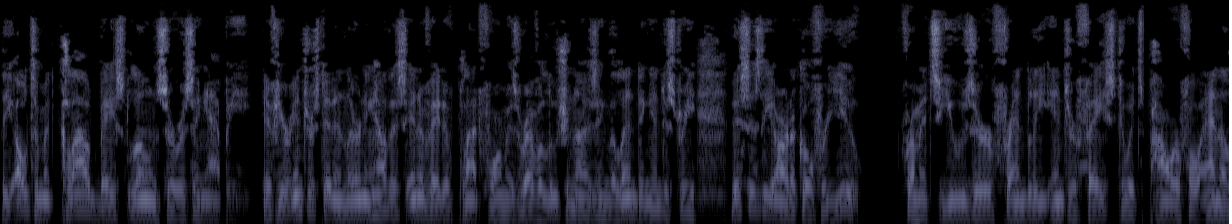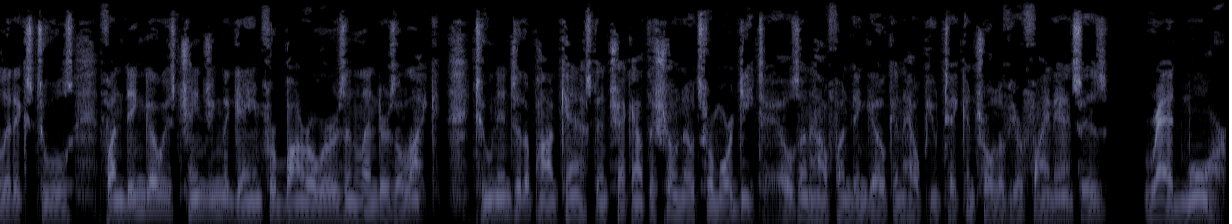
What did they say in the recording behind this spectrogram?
the ultimate cloud based loan servicing appy. If you're interested in learning how this innovative platform is revolutionizing the lending industry, this is the article for you. From its user friendly interface to its powerful analytics tools, Fundingo is changing the game for borrowers and lenders alike. Tune into the podcast and check out the show notes for more details on how Fundingo can help you take control of your finances. Read more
